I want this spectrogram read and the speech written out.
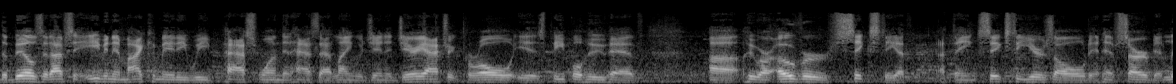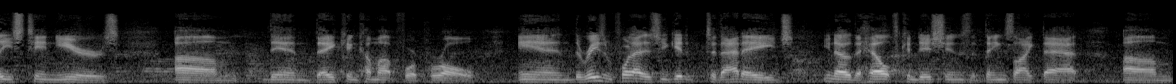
the bills that I've seen, even in my committee, we passed one that has that language in it. Geriatric parole is people who have uh, who are over 60, I, I, think, 60 years old, and have served at least 10 years. Um, then they can come up for parole. And the reason for that is you get to that age, you know, the health conditions, and things like that. Um,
